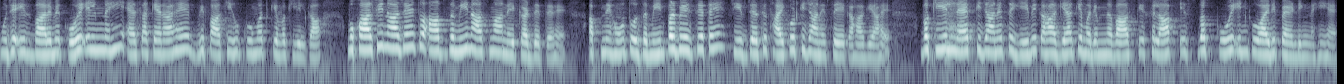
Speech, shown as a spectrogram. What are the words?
मुझे इस बारे में कोई इल्म नहीं, ऐसा कहना है विफाकी हुकूमत के वकील का। मुखालफी ना जाएँ तो आप ज़मीन आसमान एक कर देते हैं। अपने हों तो ज़मीन पर भेज देते हैं। चीफ जस्टिस हाईकोर्ट की जानब से ये कहा गया है। वकील नैब की जानब से ये भी कहा गया कि मरीम नवाज़ के ख़िलाफ़ इस वक्त कोई इंक्वायरी पेंडिंग नहीं है।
